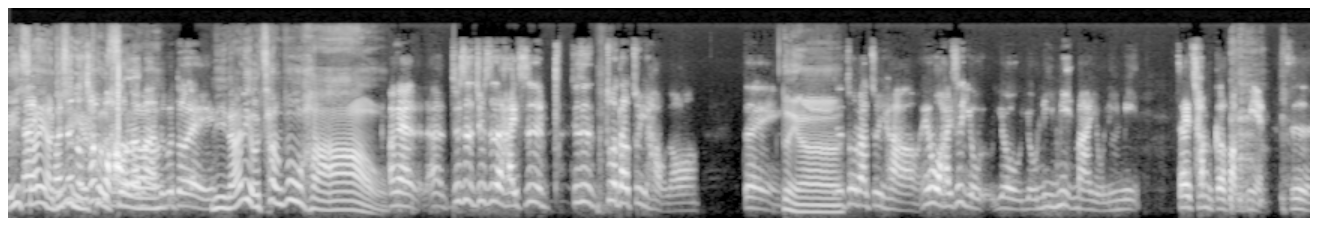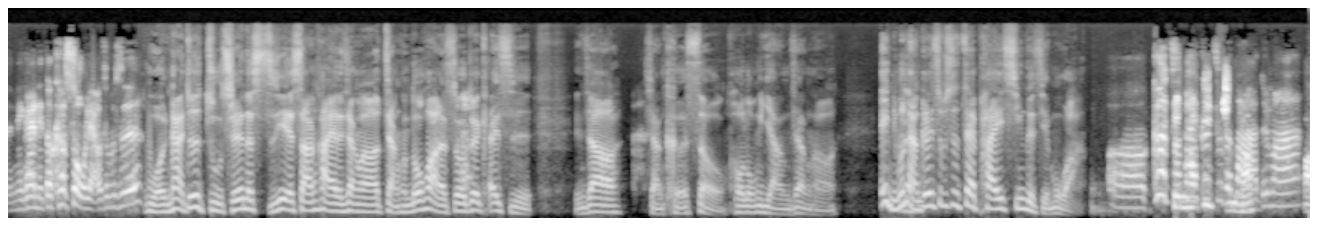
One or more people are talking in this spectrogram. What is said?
但诶沙哑就反正都唱是你的特色不好了嘛，啊对不对你哪里有唱不好？？OK，呃，就是就是还是就是做到最好咯。对，对啊就是，做到最好，因为我还是有有有 limit 嘛，有 limit 在唱歌方面。是，你看你都咳嗽了，是不是？我你看就是主持人的职业伤害了，这样咯，讲很多话的时候 就会开始，你知道想咳嗽、喉咙痒这样哈。哎，你们两个人是不是在拍新的节目啊？呃，各自拍各自的吧，对吗？啊，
